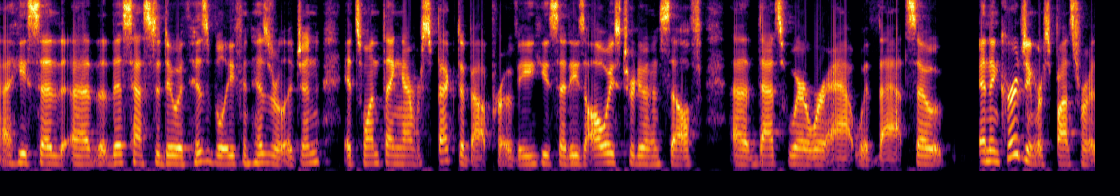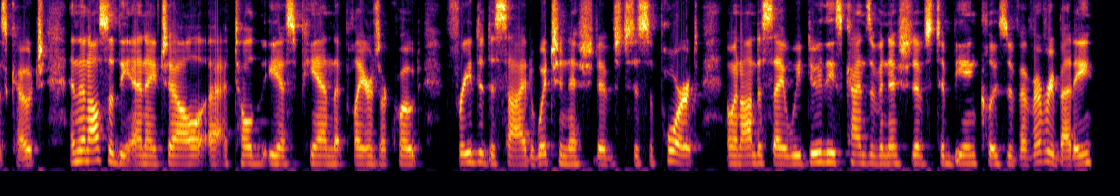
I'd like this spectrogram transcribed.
Uh, he said uh, that this has to do with his belief in his religion. It's one thing I respect about Provy. He said he's always true to himself. Uh, that's where we're at with that. So an encouraging response from his coach. And then also the NHL uh, told ESPN that players are, quote, free to decide which initiatives to support. And went on to say, we do these kinds of initiatives to be inclusive of everybody.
